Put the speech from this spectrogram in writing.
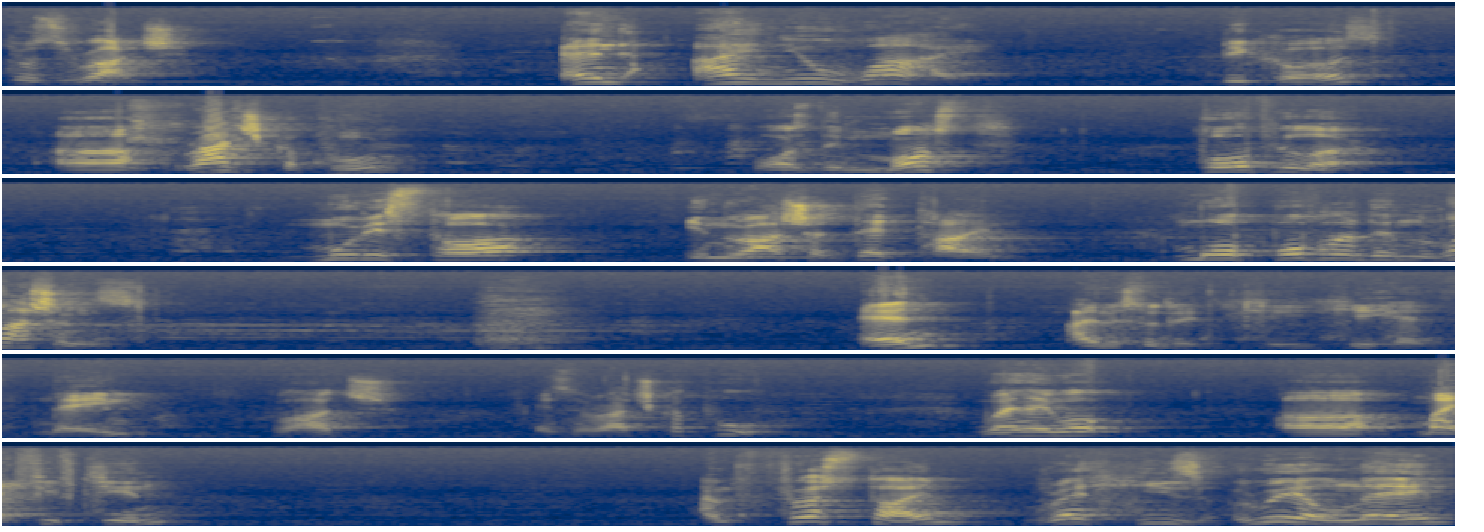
He was Raj. And I knew why. Because uh, Raj Kapoor was the most popular movie star in Russia at that time. More popular than Russians. And I understood that he, he had name Raj as Raj Kapoor. When I was uh, my 15, I first time read his real name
